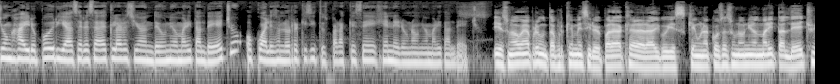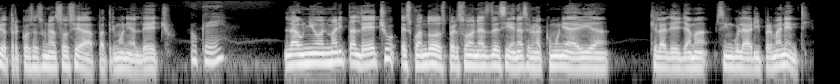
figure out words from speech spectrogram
John Jairo podría hacer esa declaración de unión marital de hecho o cuáles son los requisitos para que se genere una unión marital de hecho? Y es una buena pregunta porque me sirve para aclarar algo y es que una cosa es una unión marital de hecho y otra cosa es una sociedad patrimonial de hecho. Ok. La unión marital de hecho es cuando dos personas deciden hacer una comunidad de vida que la ley llama singular y permanente.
